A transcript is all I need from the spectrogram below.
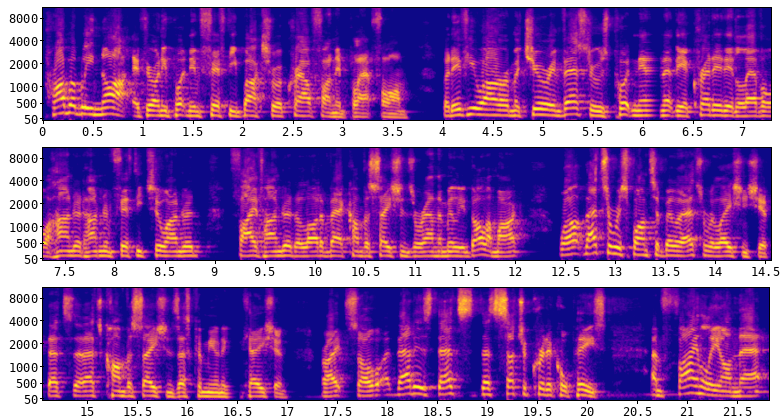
Probably not if you're only putting in 50 bucks for a crowdfunding platform. But if you are a mature investor who's putting in at the accredited level 100, 150, 200, 500, a lot of our conversations around the million dollar mark, well, that's a responsibility. That's a relationship. That's that's conversations. That's communication, right? So that is that's that's such a critical piece. And finally, on that,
